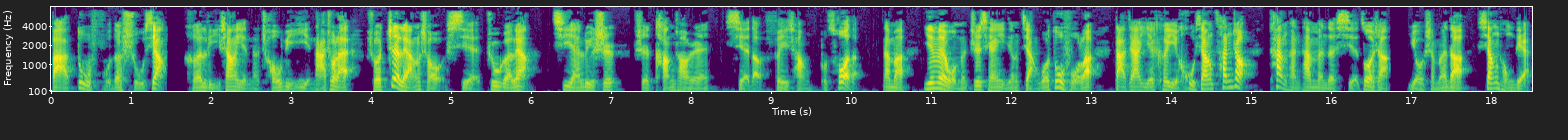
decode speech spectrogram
把杜甫的《蜀相》和李商隐的《仇笔意》拿出来说，这两首写诸葛亮七言律诗是唐朝人写的非常不错的。那么，因为我们之前已经讲过杜甫了，大家也可以互相参照。看看他们的写作上有什么的相同点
